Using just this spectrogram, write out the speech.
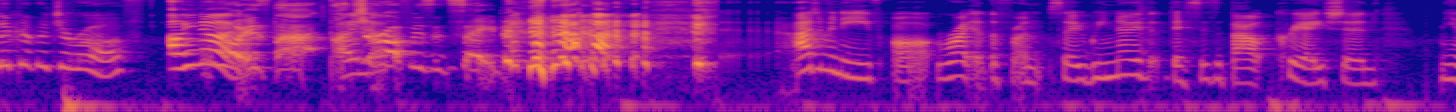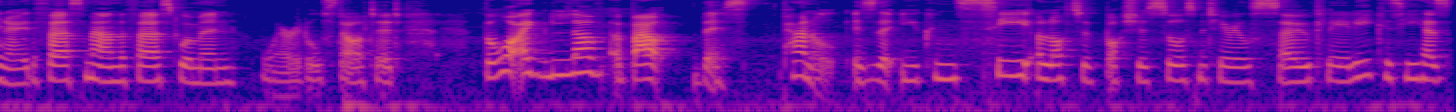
Look at the giraffe. I know. What is that? I That know. giraffe is insane. Adam and Eve are right at the front, so we know that this is about creation. You know, the first man, the first woman, where it all started. But what I love about this panel is that you can see a lot of Bosch's source material so clearly because he has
